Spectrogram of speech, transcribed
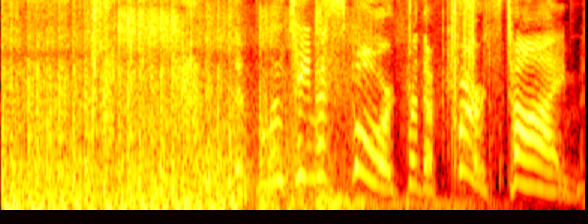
The blue team has scored for the first time!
